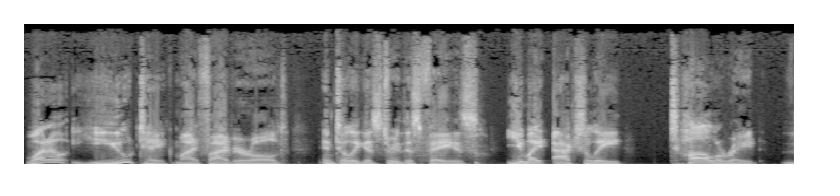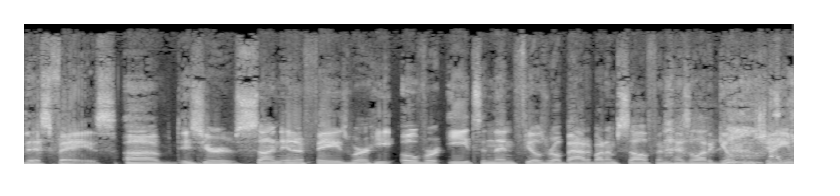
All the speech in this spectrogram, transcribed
why don't you take my five year old until he gets through this phase? You might actually tolerate this phase. Uh, is your son in a phase where he overeats and then feels real bad about himself and has a lot of guilt and shame?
